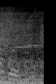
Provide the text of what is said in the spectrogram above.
Illusion shattered!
